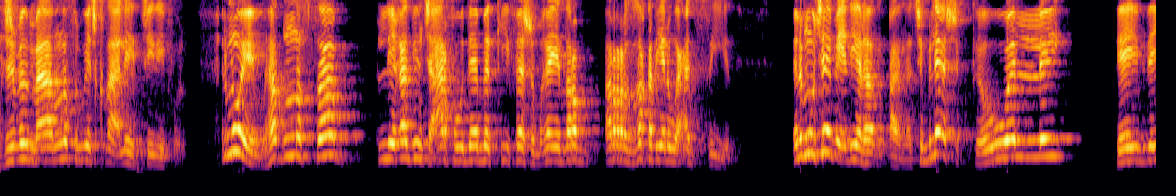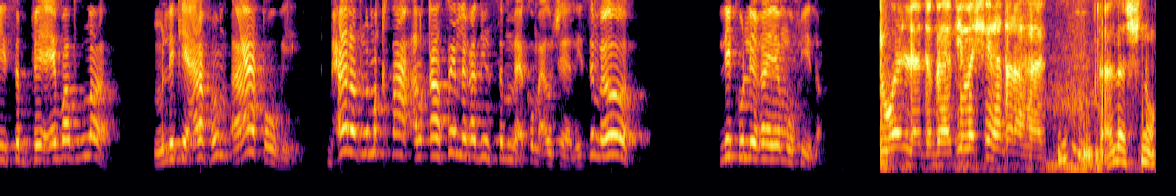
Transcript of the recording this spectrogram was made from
جبد مع النصب ويتقطع عليه التليفون. المهم هاد النصاب اللي غادي نتعرفوا دابا كيفاش بغى يضرب الرزق ديال واحد السيد. المتابع ديال هاد القناة بلا شك هو اللي كيبدا يسب في عباد الله ملي كيعرفهم عاقوا به. بحال هاد المقطع القصير اللي غادي نسمعكم عاوتاني سمعوه! لكل غاية مفيدة. ولا دابا هادي ماشي هضره هادي على شنو؟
